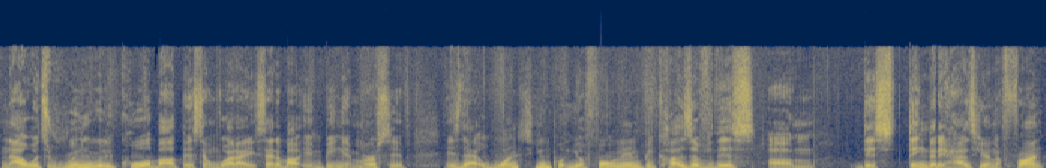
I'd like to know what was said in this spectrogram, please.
Now, what's really, really cool about this and what I said about it being immersive is that once you put your phone in, because of this, um, this thing that it has here in the front,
